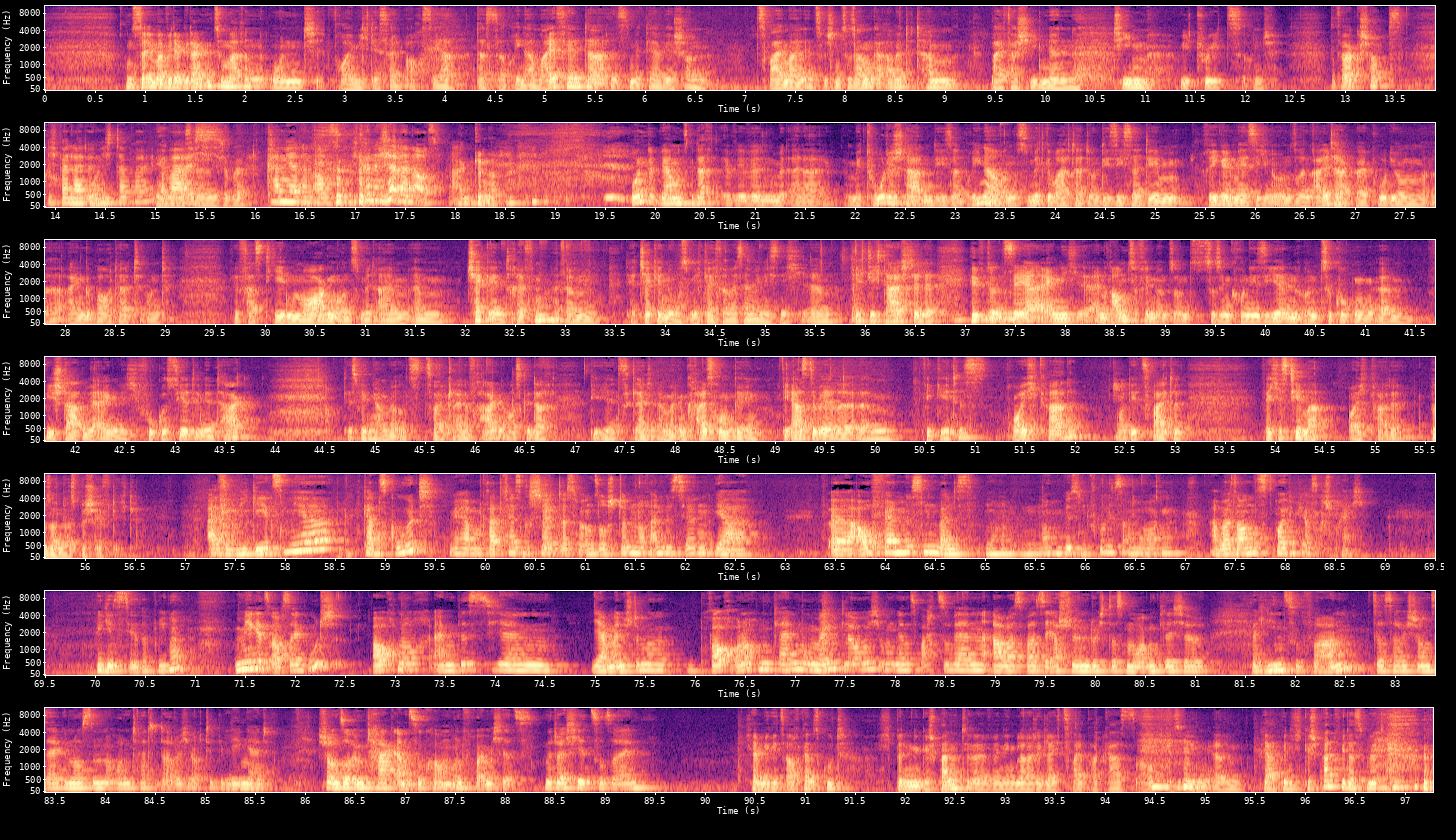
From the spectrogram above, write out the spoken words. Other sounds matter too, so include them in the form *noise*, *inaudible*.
uns da immer wieder Gedanken zu machen und freue mich deshalb auch sehr, dass Sabrina Mayfeld da ist, mit der wir schon zweimal inzwischen zusammengearbeitet haben bei verschiedenen Team-Retreats und Workshops. Ich war leider und, nicht dabei, ja, aber ich dabei. kann ja dann aus, ich kann euch ja dann ausfragen. *laughs* genau. Und wir haben uns gedacht, wir würden mit einer Methode starten, die Sabrina uns mitgebracht hat und die sich seitdem regelmäßig in unseren Alltag bei Podium äh, eingebaut hat und wir fast jeden Morgen uns mit einem ähm, Check-in treffen. Ähm, der Check-in, du musst mich gleich verbessern, wenn ich es nicht ähm, richtig darstelle, hilft uns sehr eigentlich einen Raum zu finden und uns zu synchronisieren und zu gucken, ähm, wie starten wir eigentlich fokussiert in den Tag. Deswegen haben wir uns zwei kleine Fragen ausgedacht die jetzt gleich einmal im Kreis rumgehen. Die erste wäre, ähm, wie geht es euch gerade? Und die zweite, welches Thema euch gerade besonders beschäftigt? Also wie geht es mir? Ganz gut. Wir haben gerade festgestellt, dass wir unsere Stimmen noch ein bisschen ja, äh, aufwärmen müssen, weil es noch, noch ein bisschen früh ist am Morgen. Aber sonst freue ich mich aufs Gespräch. Wie geht es dir, Sabrina? Mir geht es auch sehr gut. Auch noch ein bisschen ja, meine Stimme braucht auch noch einen kleinen Moment, glaube ich, um ganz wach zu werden. Aber es war sehr schön, durch das morgendliche Berlin zu fahren. Das habe ich schon sehr genossen und hatte dadurch auch die Gelegenheit, schon so im Tag anzukommen und freue mich jetzt, mit euch hier zu sein. Ja, mir geht es auch ganz gut. Ich bin gespannt, äh, wir nehmen heute gleich zwei Podcasts auf. Deswegen *laughs* ähm, ja, bin ich gespannt, wie das wird.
